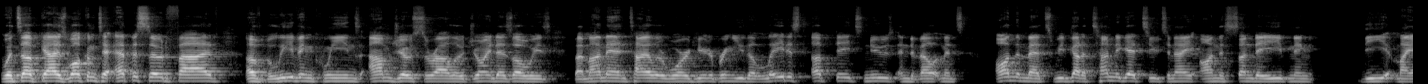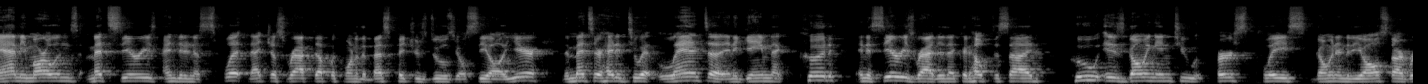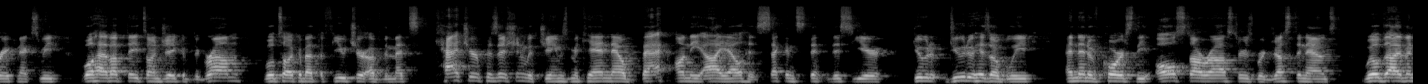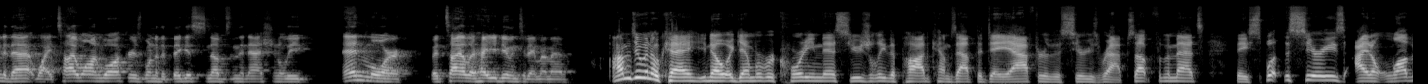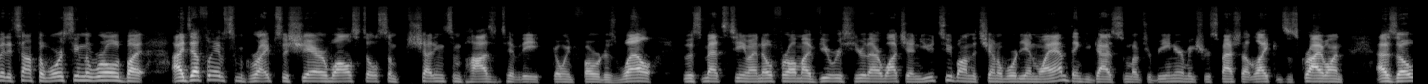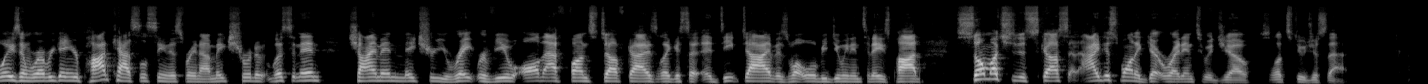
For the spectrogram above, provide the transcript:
What's up, guys? Welcome to episode five of Believe in Queens. I'm Joe Serralo, joined as always by my man Tyler Ward, here to bring you the latest updates, news, and developments on the Mets. We've got a ton to get to tonight on this Sunday evening. The Miami Marlins Mets series ended in a split. That just wrapped up with one of the best pitchers' duels you'll see all year. The Mets are headed to Atlanta in a game that could, in a series rather, that could help decide who is going into first place going into the All Star break next week. We'll have updates on Jacob DeGrom. We'll talk about the future of the Mets catcher position with James McCann now back on the IL, his second stint this year due to, due to his oblique. And then, of course, the All Star rosters were just announced. We'll dive into that, why Taijuan Walker is one of the biggest snubs in the National League, and more. But Tyler, how you doing today, my man? I'm doing okay. You know, again, we're recording this. Usually the pod comes out the day after the series wraps up for the Mets. They split the series. I don't love it. It's not the worst thing in the world, but I definitely have some gripes to share while still some shedding some positivity going forward as well this Mets team. I know for all my viewers here that are watching on YouTube on the channel Wardy NYM, thank you guys so much for being here. Make sure to smash that like and subscribe on as always. And wherever you're getting your podcast listening to this right now, make sure to listen in, chime in, make sure you rate, review, all that fun stuff, guys. Like I said, a deep dive is what we'll be doing in today's pod. So much to discuss, and I just want to get right into it, Joe. So let's do just that.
